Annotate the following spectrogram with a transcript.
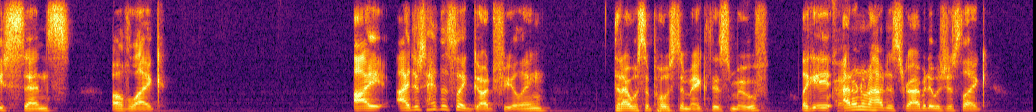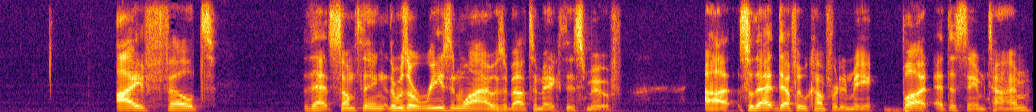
a sense of like I I just had this like gut feeling that I was supposed to make this move. Like it, Okay. I don't know how to describe it. It was just like I felt that something there was a reason why I was about to make this move. Uh, so that definitely comforted me. But at the same time,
